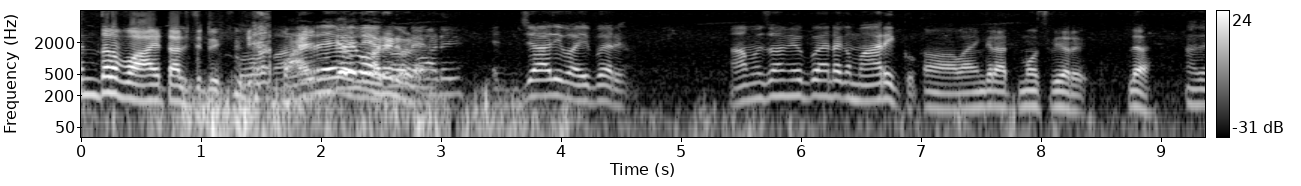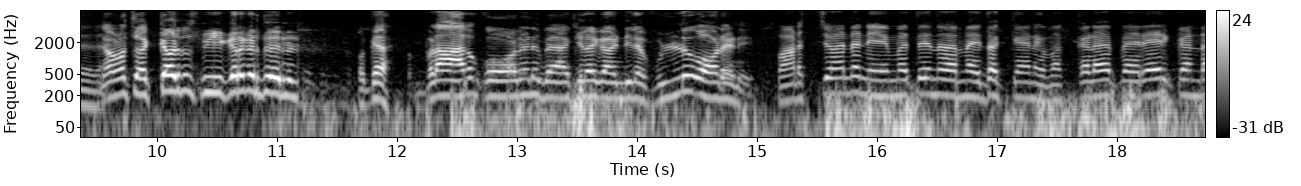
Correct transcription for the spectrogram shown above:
എന്താ വായട്ടളിച്ചിട്ട് എജ്ജാതി വൈബ് അറിയാം ആമസോൺ വ്യൂ പോയിന്റ് ഒക്കെ മാറിക്കും ആ ഭയങ്കര അറ്റ്മോസ്ഫിയർ അല്ലേ അതെ അതെ. നമ്മളെ ചെക്ക സ്പീക്കർ ഒക്കെ എടുത്ത് വരുന്നുണ്ട്. ഓക്കെ ഇവിടെ ആകെ കോടയാണ് ബാക്കിലെ കണ്ടില്ല? ഫുള്ള് കോടയാണ് പടച്ചോന്റെ നിയമത്ത് എന്ന് പറഞ്ഞാൽ ഇതൊക്കെയാണ്. മക്കളെ പെരയിരിക്കണ്ട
